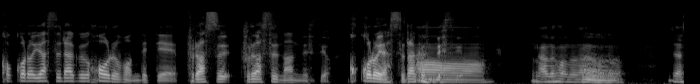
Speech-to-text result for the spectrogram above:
心安らぐホルモン出て、プラス、プラスなんですよ。心安らぐんですよ。あー。なるほどなるほど、うん。じゃあ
